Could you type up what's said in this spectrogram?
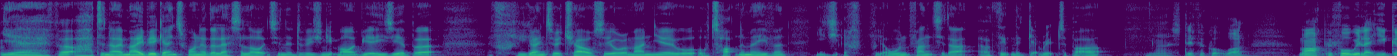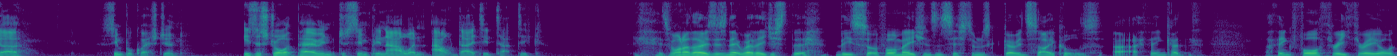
Yeah, but I don't know. Maybe against one of the lesser lights in the division, it might be easier. But if you're going to a Chelsea or a Man U or, or Tottenham, even, you, I wouldn't fancy that. I think they'd get ripped apart. No, it's a difficult one. Mark, before we let you go, simple question: Is a strike pairing just simply now an outdated tactic? It's one of those, isn't it, where they just the, these sort of formations and systems go in cycles. I think I, I think four three three or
